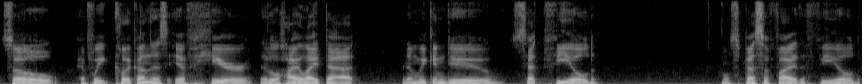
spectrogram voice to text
So if we click on this if here it'll highlight that. And then we can do set field. We'll specify the field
